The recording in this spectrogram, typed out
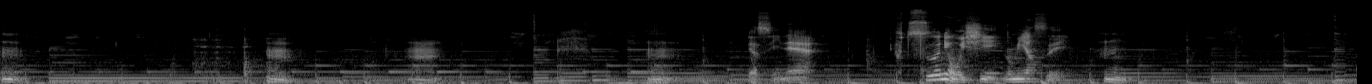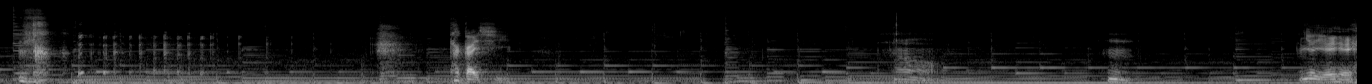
うん。うん。うん。うん。安いね。普通に美味しい。飲みやすい。うん。高いし。ああ。うん。いやいやいやいや。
